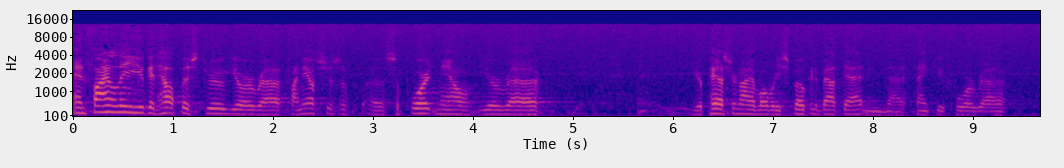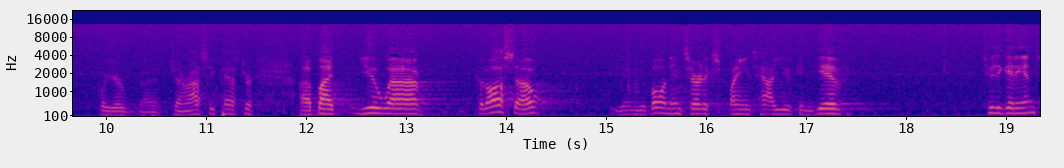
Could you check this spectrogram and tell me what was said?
And finally, you can help us through your uh, financial su- uh, support. Now, your, uh, your pastor and I have already spoken about that, and uh, thank you for, for your generosity, Pastor. but you could also in your bulletin insert explains how you can give to the Gideons.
